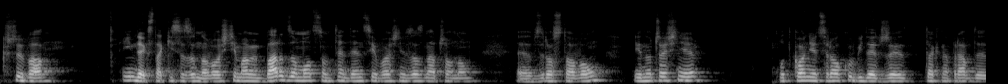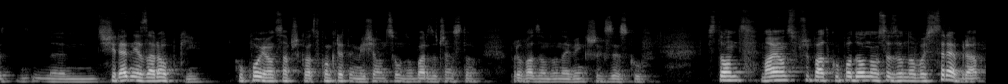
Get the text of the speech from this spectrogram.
krzywa, indeks taki sezonowości, mamy bardzo mocną tendencję właśnie zaznaczoną wzrostową. Jednocześnie pod koniec roku widać, że tak naprawdę średnie zarobki, kupując na przykład w konkretnym miesiącu, no bardzo często prowadzą do największych zysków. Stąd, mając w przypadku podobną sezonowość srebra,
